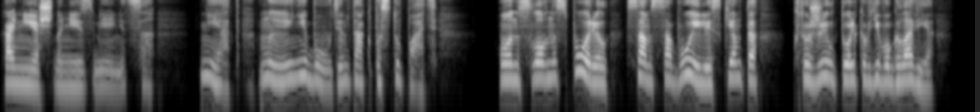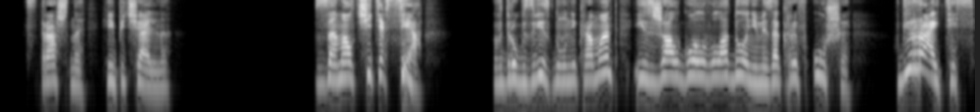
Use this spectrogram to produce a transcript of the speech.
Конечно, не изменится. Нет, мы не будем так поступать». Он словно спорил сам с собой или с кем-то, кто жил только в его голове. Страшно и печально. «Замолчите все!» Вдруг взвизгнул некромант и сжал голову ладонями, закрыв уши. «Убирайтесь!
